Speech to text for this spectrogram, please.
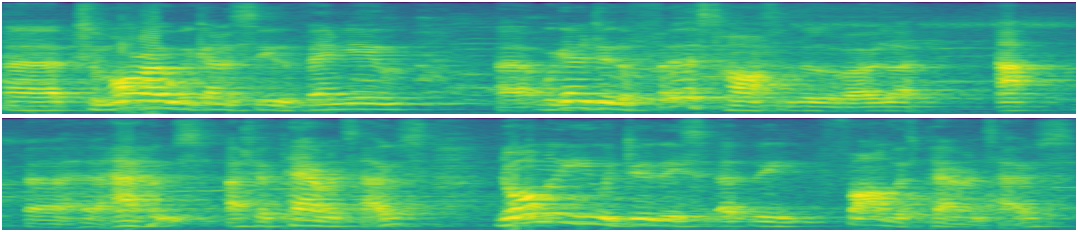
Uh, tomorrow we're going to see the venue. Uh, we're going to do the first half of the Lobola at uh, her house, at her parents' house. Normally you would do this at the father's parents' house,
